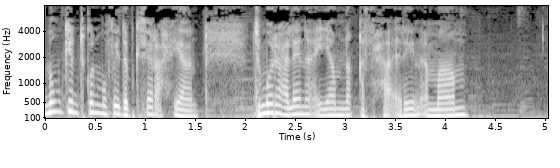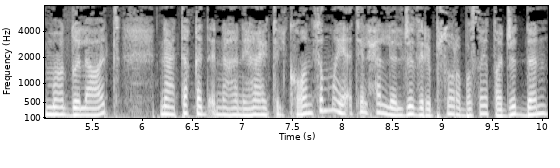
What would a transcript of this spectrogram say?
ممكن تكون مفيدة بكثير أحيان. تمر علينا أيام نقف حائرين أمام معضلات. نعتقد أنها نهاية الكون ثم يأتي الحل الجذري بصورة بسيطة جدا.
